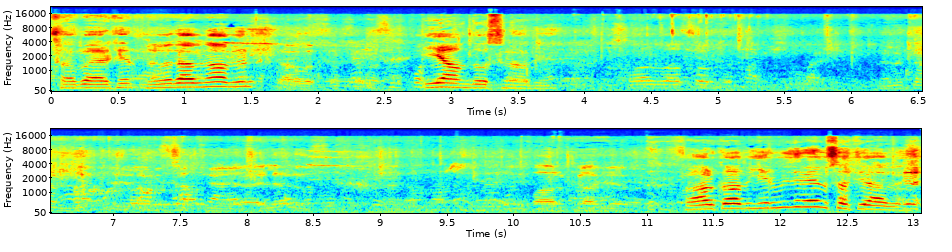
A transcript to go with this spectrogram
Sabah erken. Mehmet abi ne yapıyorsun? İyi hamdolsun abi. ya. Mehmet abi ne satıyor ya helal olsun. Faruk bak. Faruk abi 20 liraya mı satıyor abi?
